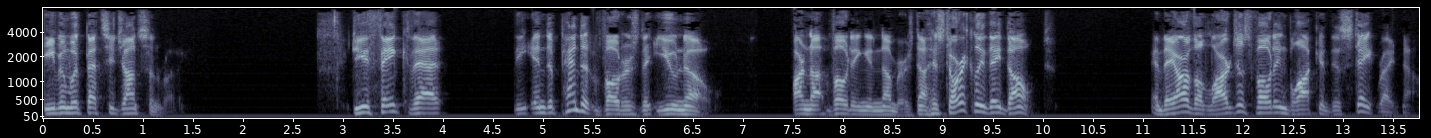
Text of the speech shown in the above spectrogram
even with Betsy Johnson running. Do you think that the independent voters that you know are not voting in numbers? Now, historically, they don't. And they are the largest voting bloc in this state right now.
